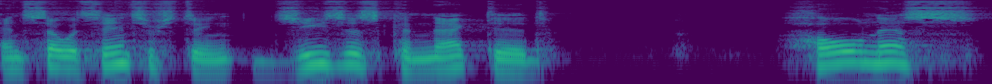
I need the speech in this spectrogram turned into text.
And so it's interesting. Jesus connected wholeness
